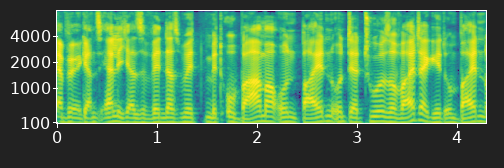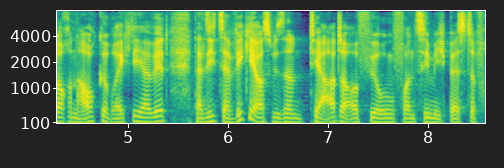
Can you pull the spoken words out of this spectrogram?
aber ganz ehrlich, also wenn das mit, mit Obama und Biden und der Tour so weitergeht und Biden noch ein Hauch gebrechlicher wird, dann sieht's ja wirklich aus wie so eine Theateraufführung von ziemlich beste Freunde.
